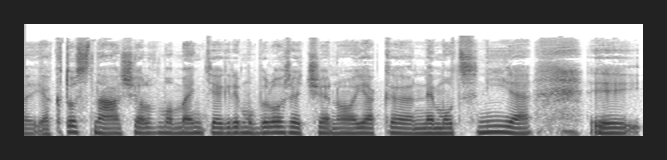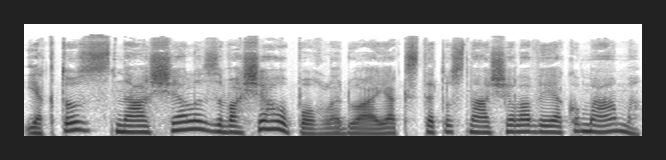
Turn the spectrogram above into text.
jak to snášel v momentě, kdy mu bylo řečeno, jak nemocný je. Eh, jak to snášel z vašeho pohledu a jak jste to snášela vy jako máma?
